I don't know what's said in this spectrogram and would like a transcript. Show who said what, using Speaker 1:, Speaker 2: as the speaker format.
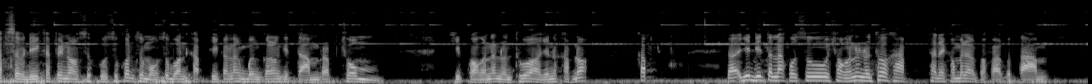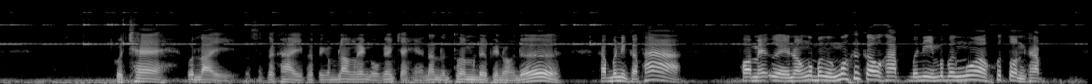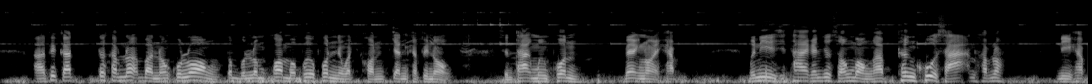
Speaker 1: ครับสวัสดีครับพี่น้องสุขุสุขคนสมองสุบอลครับที่กำลังเบิ่งกำลังติดตามรับชมคลิปของอนันต์นนทั่วอยู่นะครับเนาะครับก็ยินดีต้อนรับเข้าสู่ช่องอนันต์นนทั่วครับถ้าได้เข้ามาแล้วก็ฝากกดตาม กดแชร์กดไลค์กดซับสไครต์เพื่อเป็นกำลังแรงอกแรงใจให้อนันต์นนทั่วมันเดินพี่น้องเด้อครับมื้อนี้กับผ้าพ่อแม่เอื้อยน้องก็เบิ่งงัวคือเก่าครับมื้อนี้มาเบิ่งงัวคู่ต้นครับอ่าพิกัดเด้อครับเนาะบ้านหนองคูร่องตำบลลำคว้อมอำเภอพ้นจังหวัดขอนแก่นครับพี่น้องเส้นทางเมืองพ้นแว่งน้อยครับ มื่อนี้สิทายกันอยู่สองหม่องครับเทิงคู่สานะครับเนาะนี่ครับ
